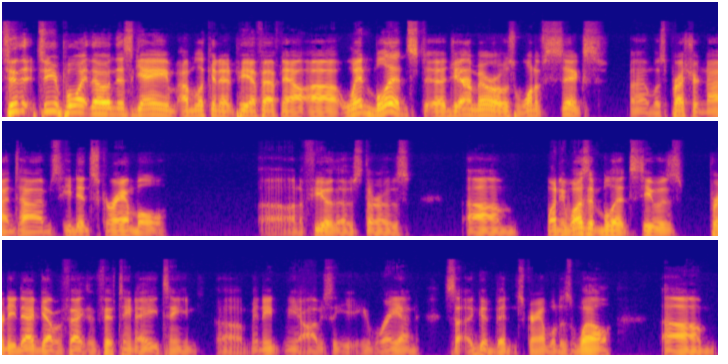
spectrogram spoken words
to the to your point though in this game. I'm looking at PFF now. Uh, when blitzed, uh, Jalen Milroe was one of six. Uh, was pressured nine times. He did scramble uh, on a few of those throws. Um, when he wasn't blitzed, he was pretty dead gum effective, 15 to 18. Um, and he, you know, obviously he, he ran a good bit and scrambled as well. Um,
